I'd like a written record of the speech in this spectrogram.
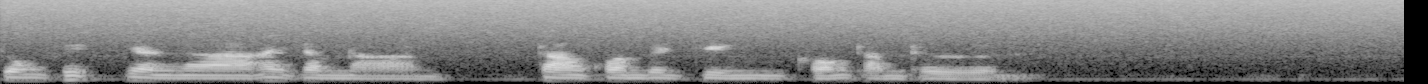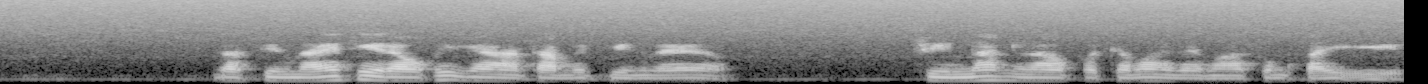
จงพิจารณาให้ชำนาญตามความเป็นจริงของธรรมเทิน และสิ่งไหนที่เราพิจารณาตามเป็นจริงแล้วสิ่งนั้นเราก็จะไม่ได้มาสงสัยอีก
